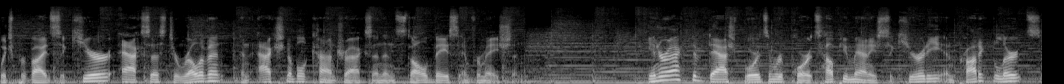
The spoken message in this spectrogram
which provides secure access to relevant and actionable contracts and installed base information. Interactive dashboards and reports help you manage security and product alerts,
